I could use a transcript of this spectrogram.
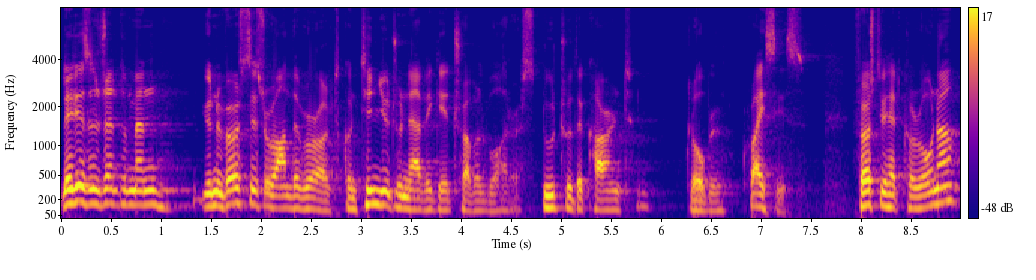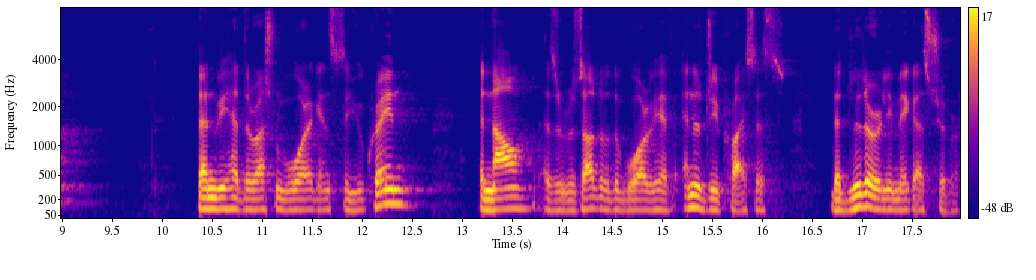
Ladies and gentlemen, universities around the world continue to navigate troubled waters due to the current global crisis. First, we had Corona, then we had the Russian war against the Ukraine, and now, as a result of the war, we have energy prices that literally make us shiver.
